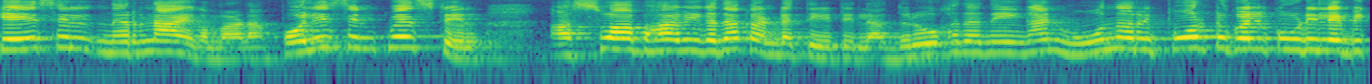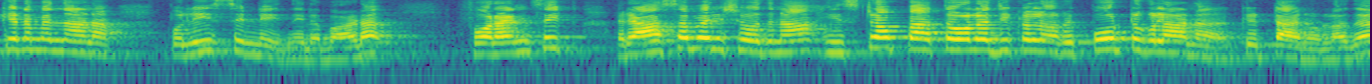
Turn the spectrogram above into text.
കേസിൽ നിർണായകമാണ്. പോലീസ് ഇൻക്വസ്റ്റിൽ അസ്വാഭാവികത കണ്ടെത്തിയിട്ടില്ല. ദുരൂഹത നീങ്ങാൻ മൂന്ന് റിപ്പോർട്ടുകൾ കൂടി ലഭിക്കണമെന്നാണ് പോലീസിന്റെ നിലപാട്. ഫോറൻസിക് രാസപരിശോധന ഹിസ്റ്റോപാത്തോളജിക്കൽ റിപ്പോർട്ടുകളാണ് കിട്ടാനുള്ളത്.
